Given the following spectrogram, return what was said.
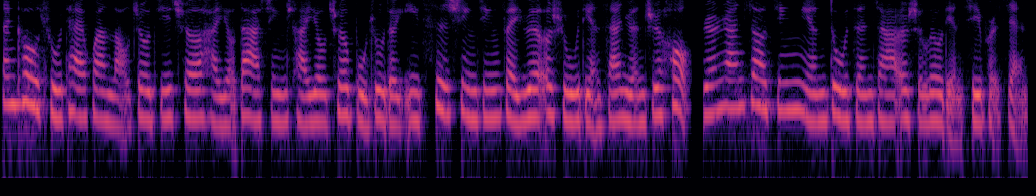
但扣除汰换老旧机车还有大型柴油车补助的一次性经费约二十五点三元之后，仍然较今年度增加二十六点七 percent。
